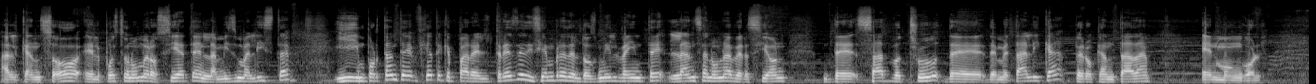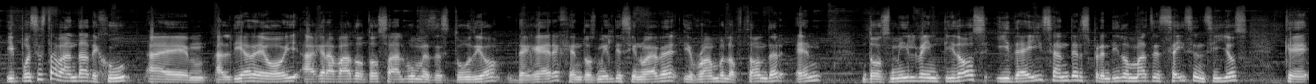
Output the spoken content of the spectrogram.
Alcanzó el puesto número 7 en la misma lista. Y importante, fíjate que para el 3 de diciembre del 2020 lanzan una versión de Sad But True de, de Metallica, pero cantada en mongol. Y pues esta banda de Who eh, al día de hoy ha grabado dos álbumes de estudio, The Gereg en 2019 y Rumble of Thunder en 2022 y de ahí se han desprendido más de seis sencillos que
